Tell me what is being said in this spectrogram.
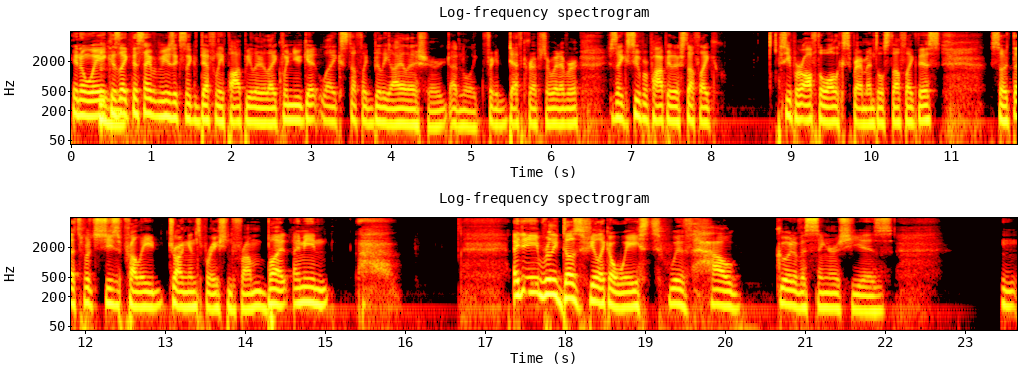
in a way because Mm-hmm. like this type of music's like definitely popular like when you get like stuff like Billie Eilish or I don't know like freaking Death Grips or whatever just like super popular stuff like super off the wall experimental stuff like this so that's what she's probably drawing inspiration from but I mean it, it really does feel like a waste with how good of a singer she is. Mm,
